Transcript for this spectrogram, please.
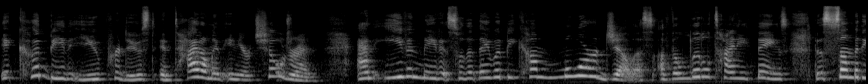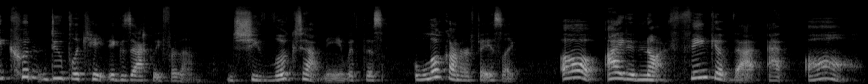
It could be that you produced entitlement in your children and even made it so that they would become more jealous of the little tiny things that somebody couldn't duplicate exactly for them. And she looked at me with this look on her face like, oh, I did not think of that at all.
